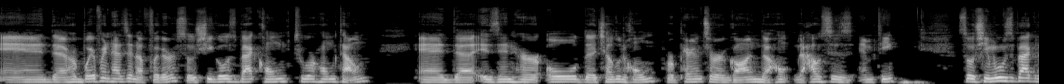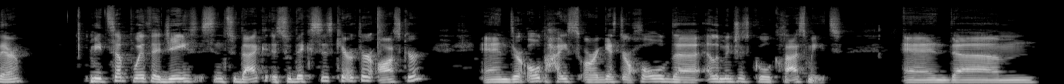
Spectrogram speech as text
and uh, her boyfriend has enough with her, so she goes back home to her hometown and uh, is in her old childhood home. Her parents are gone. The home, the house is empty, so she moves back there meets up with uh, Jason Sudak, uh, Sudeikis' character, Oscar, and their old high or I guess their old uh, elementary school classmates. And um,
